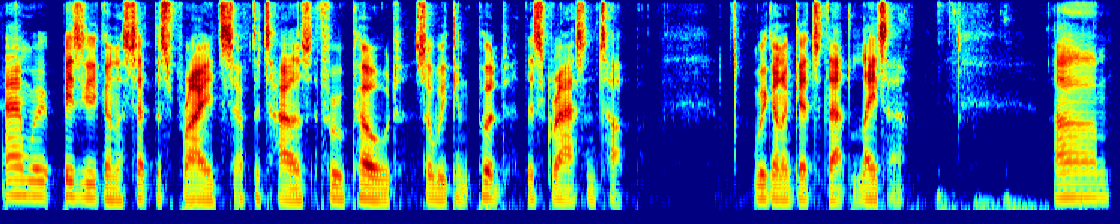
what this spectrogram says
And we're basically gonna set the sprites of the tiles through code so we can put this grass on top we're gonna get to that later. Um,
